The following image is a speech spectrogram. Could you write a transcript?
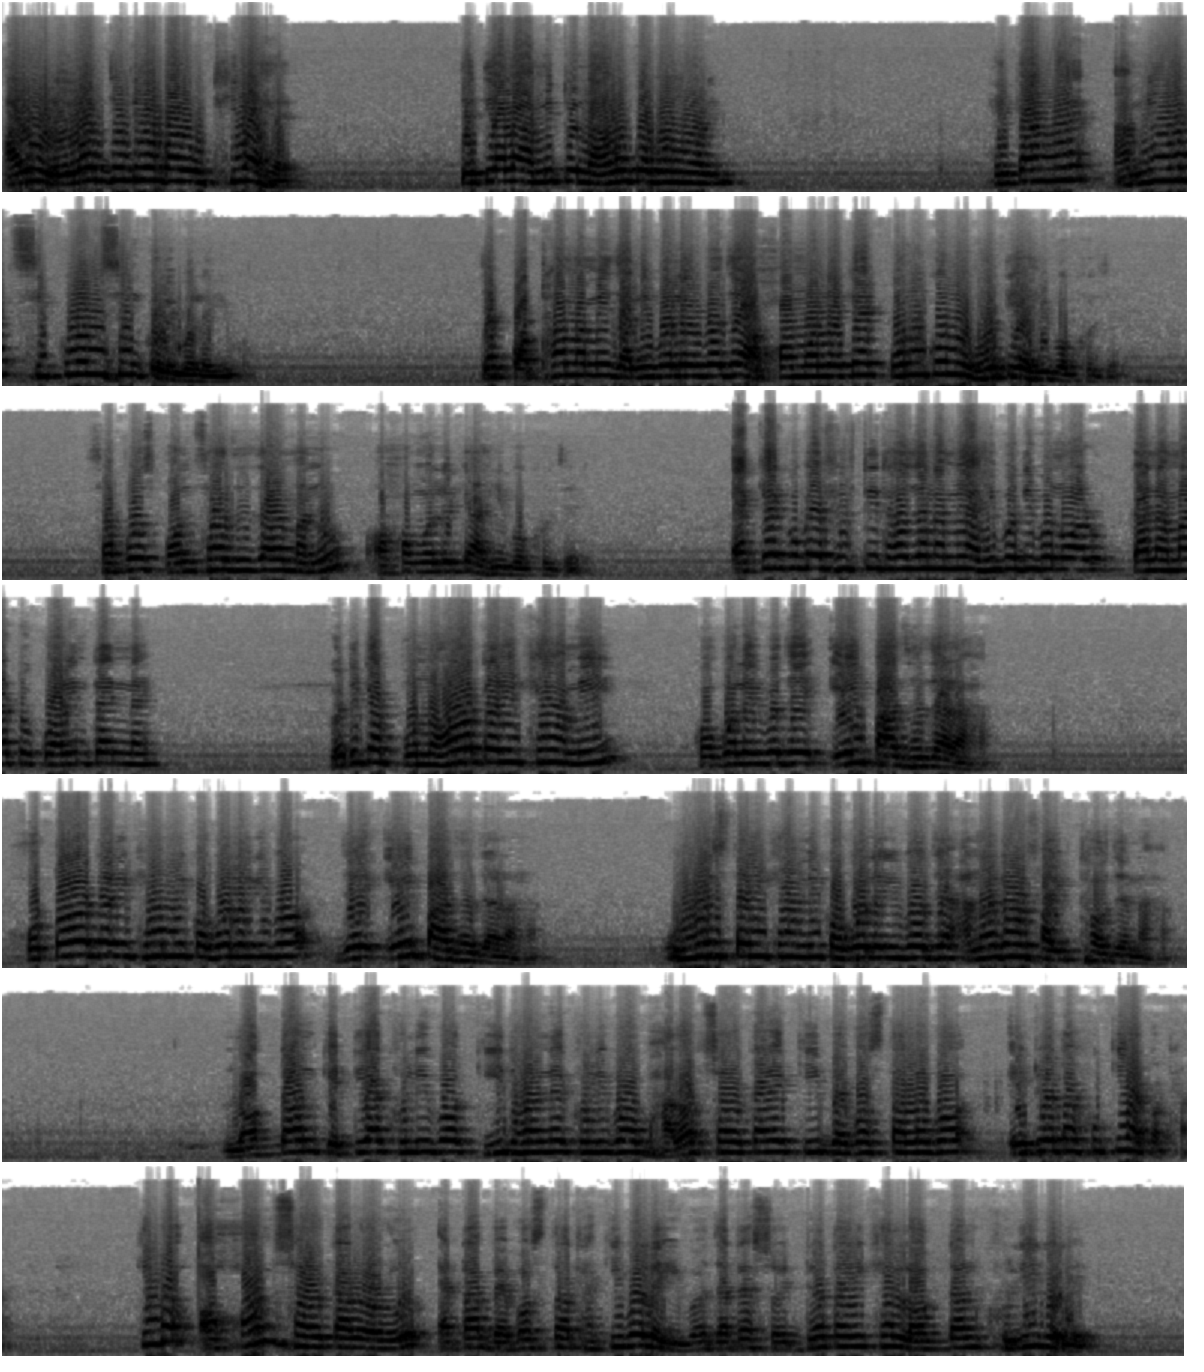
আৰু ৰেলত যদি এবাৰ উঠি আহে তেতিয়াহ'লে আমিতো নাও ক'ব নোৱাৰিম। সেইকাৰণে আমি ইয়াত চিকুৱেঞ্চিং কৰিব লাগিব। যে প্ৰথম আমি জানিব লাগিব যে অসমলৈকে কোন কোন উভতি আহিব খোজে। ছাপ'জ পঞ্চাছ হাজাৰ মানুহ অসমলৈকে আহিব খোজে। একেকোবে ফিফটি থাউজেণ্ড আমি আহিব দিব নোৱাৰোঁ কাৰণ আমাৰতো কোৱাৰেণ্টাইন নাই। গতিকে পোন্ধৰ তাৰিখে আমি ক'ব লাগিব যে এই পাঁচ হাজাৰ আহা। সোতৰ তাৰিখে আমি ক'ব লাগিব যে এই পাঁচ হাজাৰ আহা। ঊনৈছ তাৰিখে আমি ক'ব লাগিব যে আনাডাৰ ফাইভ থাউজেণ্ড আহা। লকডাউন কেতিয়া খুলিব কি ধৰণে খুলিব ভাৰত চৰকাৰে কি ব্যৱস্থা ল'ব এইটো এটা সুকীয়া কথা। কিন্তু অসম চৰকাৰৰো এটা ব্যৱস্থা থাকিব লাগিব যাতে চৈধ্য তাৰিখে লকডাউন খুলি গ'লে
